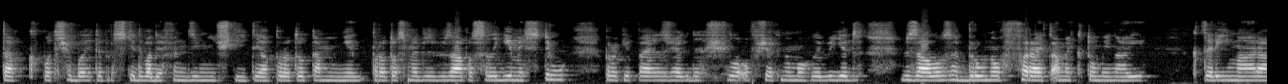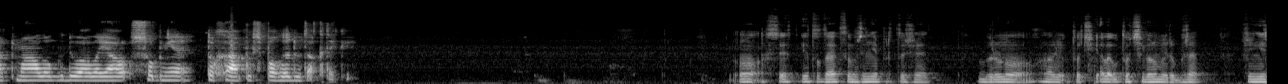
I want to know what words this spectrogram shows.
tak potřebujete prostě dva defenzivní štíty a proto tam mě, proto jsme v zápase ligy mistrů proti PSG, kde šlo o všechno, mohli vidět v záloze Bruno, Fred a McTominay, který má rád málo kdo, ale já osobně to chápu z pohledu taktiky. No, asi je to tak samozřejmě, protože Bruno hlavně útočí, ale útočí velmi dobře. Všichni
